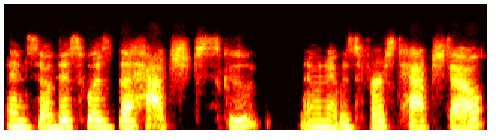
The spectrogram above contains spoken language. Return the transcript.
And so this was the hatched scute when it was first hatched out.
